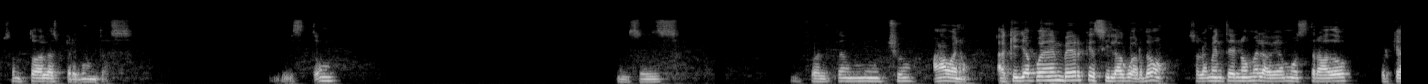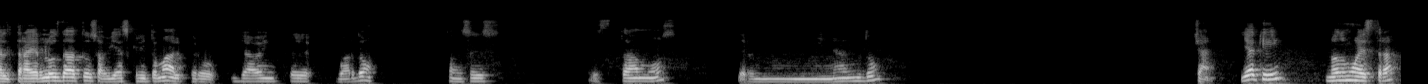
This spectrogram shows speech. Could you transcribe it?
Son todas las preguntas. Listo. Entonces, falta mucho. Ah, bueno, aquí ya pueden ver que sí la guardó. Solamente no me la había mostrado porque al traer los datos había escrito mal, pero ya ven que guardó. Entonces, estamos terminando. Y aquí nos muestra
